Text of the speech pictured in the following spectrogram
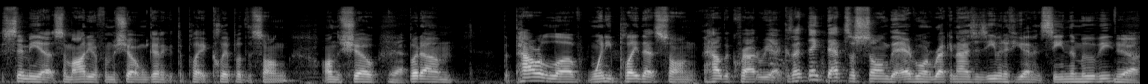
send me uh, some audio from the show. I'm gonna get to play a clip of the song on the show. Yeah. But um, the "Power of Love" when he played that song, how the crowd react because I think that's a song that everyone recognizes, even if you haven't seen the movie. Yeah.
